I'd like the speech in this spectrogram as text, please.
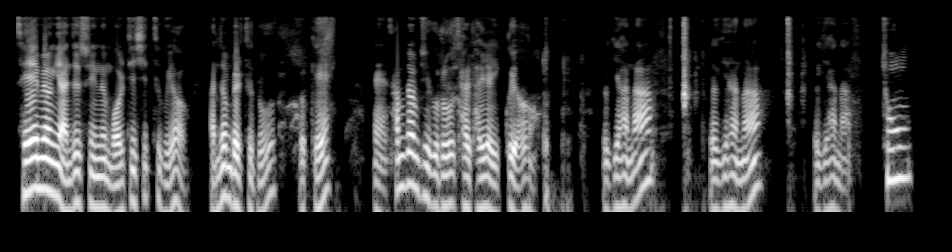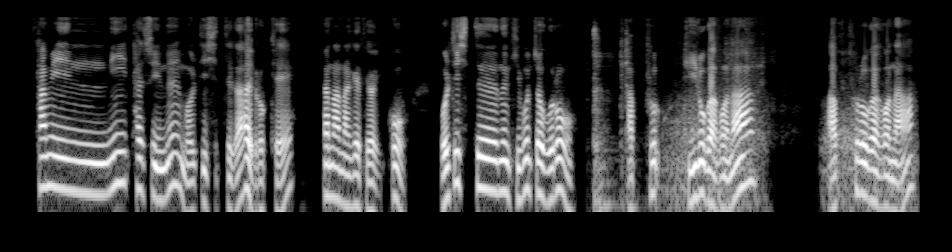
3명이 앉을 수 있는 멀티 시트고요. 안전벨트도 이렇게 3점식으로 잘 달려 있고요. 여기 하나, 여기 하나, 여기 하나. 총 3인이 탈 수 있는 멀티 시트가 이렇게 편안하게 되어 있고 멀티 시트는 기본적으로 앞으로 뒤로 가거나 앞으로 가거나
